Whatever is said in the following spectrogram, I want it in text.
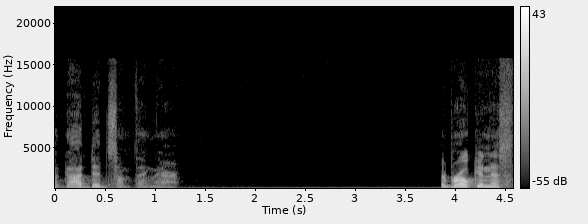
But God did something there the brokenness,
